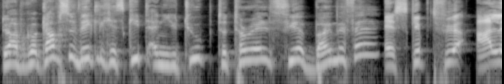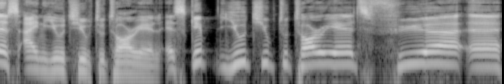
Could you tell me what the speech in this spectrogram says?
Du, aber glaubst du wirklich, es gibt ein YouTube-Tutorial für Bäume fällen? Es gibt für alles ein YouTube-Tutorial. Es gibt YouTube-Tutorials für äh,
